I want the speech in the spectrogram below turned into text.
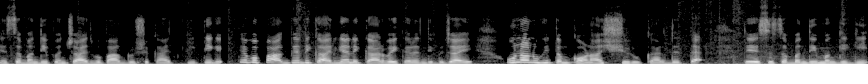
ਇਸ ਸੰਬੰਧੀ ਪੰਚਾਇਤ ਵਿਭਾਗ ਨੂੰ ਸ਼ਿਕਾਇਤ ਕੀਤੀ ਗਈ ਤੇ ਵਿਭਾਗ ਦੇ ਅਧਿਕਾਰੀਆਂ ਨੇ ਕਾਰਵਾਈ ਕਰਨ ਦੀ ਬਜਾਏ ਉਹਨਾਂ ਨੂੰ ਹੀ ਧਮਕਾਉਣਾ ਸ਼ੁਰੂ ਕਰ ਦਿੱਤਾ ਹੈ। ਤੇ ਇਸ ਸੰਬੰਧੀ ਮੰਗੀ ਗਈ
